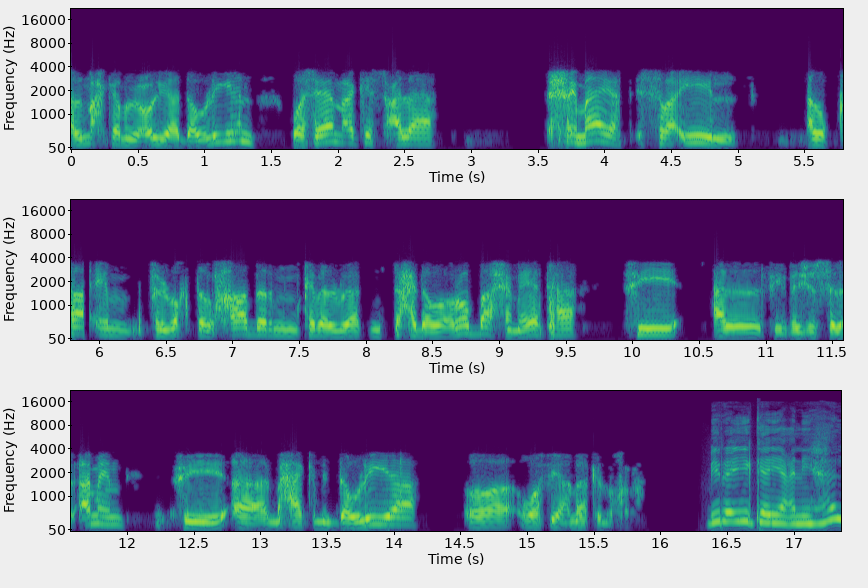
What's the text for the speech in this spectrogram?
المحكمة العليا دوليا وسينعكس على حماية إسرائيل القائم في الوقت الحاضر من قبل الولايات المتحدة وأوروبا حمايتها في في مجلس الأمن في آه، المحاكم الدولية وفي أماكن أخرى. برأيك يعني هل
